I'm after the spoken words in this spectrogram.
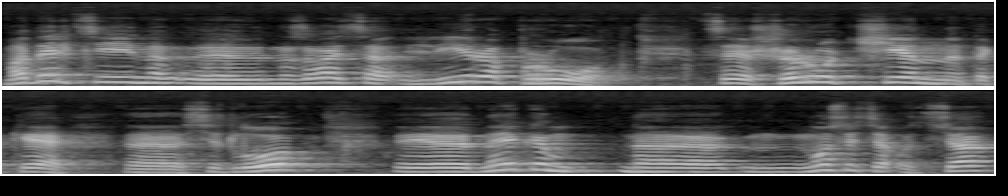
Модель цієї е, називається Lira Pro. Це широченне таке е, сідло, на яким е, носиться оця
